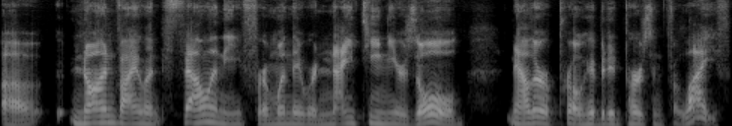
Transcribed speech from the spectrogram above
a nonviolent felony from when they were 19 years old. Now they're a prohibited person for life.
